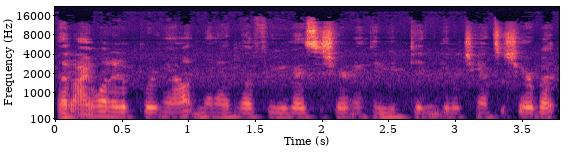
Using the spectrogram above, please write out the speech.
that I wanted to bring out, and then I'd love for you guys to share anything you didn't get a chance to share, but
